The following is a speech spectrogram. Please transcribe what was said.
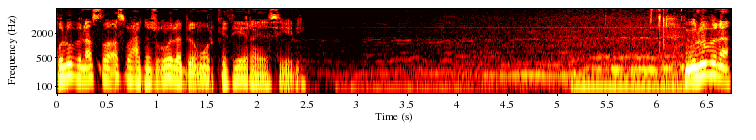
قلوبنا أصلا أصبحت مشغولة بأمور كثيرة يا سيدي. قلوبنا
